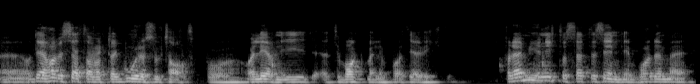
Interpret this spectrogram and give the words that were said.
Eh, og Det har vi sett har vært et godt resultat på, og elevene gir tilbakemelding på at det er viktig. For det er mye nytt å settes inn i. både med,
